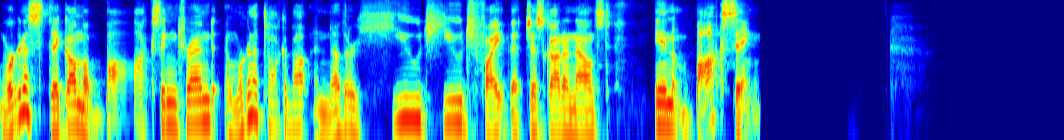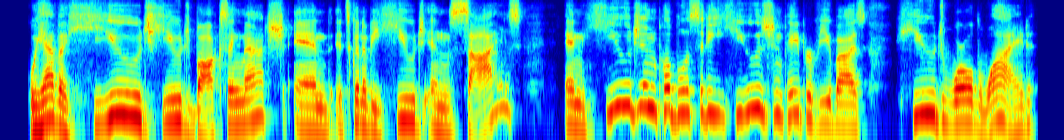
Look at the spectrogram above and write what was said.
We're going to stick on the boxing trend and we're going to talk about another huge, huge fight that just got announced in boxing. We have a huge, huge boxing match, and it's going to be huge in size and huge in publicity, huge in pay per view buys, huge worldwide.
